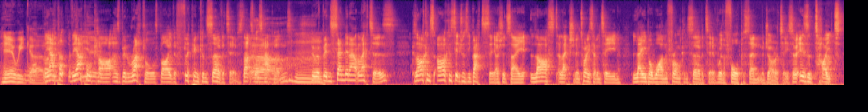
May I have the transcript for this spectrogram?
Here we go. the apple happened the apple you? cart has been rattled by the flipping conservatives. That's what's ah. happened. Hmm. Who have been sending out letters because our cons- our constituency Battersea, I should say, last election in 2017, Labour won from Conservative with a four percent majority. So it is a tight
